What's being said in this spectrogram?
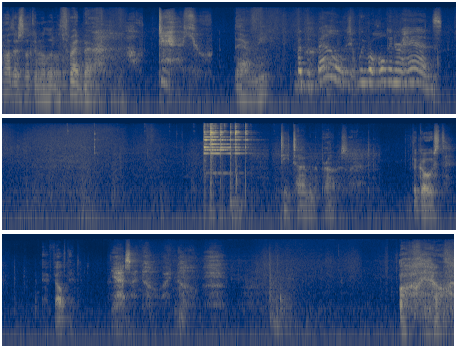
mother's looking a little threadbare. How dare you? Dare me? But the bell, we were holding her hands. Tea time in the promised land. The ghost. I felt it. Yes, I know, I know. Oh, hell.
